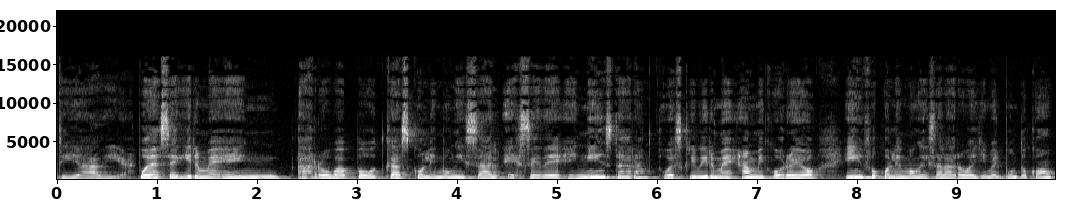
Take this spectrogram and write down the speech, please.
día a día. Pueden seguirme en arroba podcast con limón y sal sd en Instagram o escribirme a mi correo info con limón y sal arroba gmail.com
